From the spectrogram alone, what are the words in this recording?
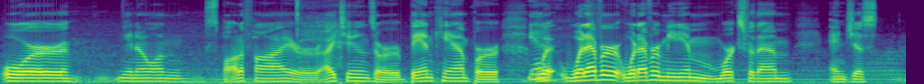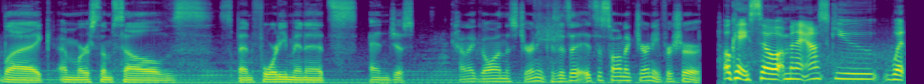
or you know on spotify or itunes or bandcamp or Yeah. wh- whatever whatever medium works for them and just like immerse themselves spend 40 minutes and just kind of go on this journey because it's a it's a sonic journey for sure Okay, so I'm going to ask you what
